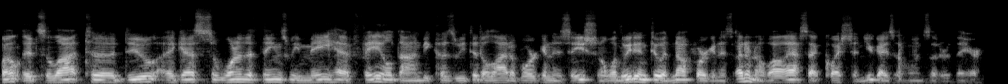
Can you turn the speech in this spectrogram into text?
well, it's a lot to do. I guess one of the things we may have failed on because we did a lot of organizational. Well, we didn't do enough organiz. I don't know. I'll ask that question. You guys are the ones that are there.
